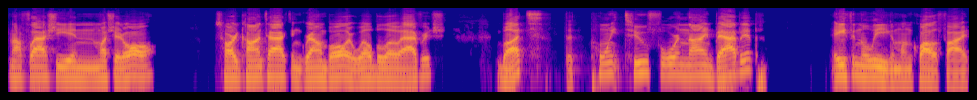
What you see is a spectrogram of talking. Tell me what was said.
not flashy in much at all. His hard contact and ground ball are well below average, but the .249 BABIP, eighth in the league among qualified,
